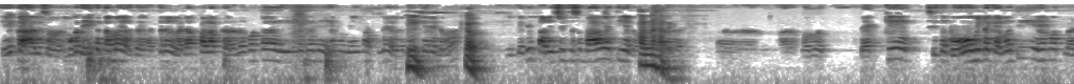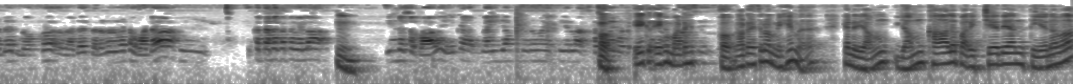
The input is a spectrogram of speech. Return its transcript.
ඒක හරි සමහර. මොකද ඒක තමයි අතර වැඩක් පළක් කරනකොට ඒක ගැන එහෙම මේකක් නෑ. වෙන කරනවා. ඔව්. ඒකේ පරිචිත ස්වභාවය තියෙනවා. අන්න හරි. අර මම දැක්කේ සිත බොහෝ විට කැමති එහෙමත් වැඩ නොක වැඩ කරනවට වඩා එක තැනකට වෙලා ඉන්න ස්වභාවය ඒක බැහැියක් වෙනවා කියලා ඒක ඒක මට ඔව් මට හිතෙනවා මෙහෙම කියන්නේ යම් යම් කාල පරිච්ඡේදයන් තියෙනවා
